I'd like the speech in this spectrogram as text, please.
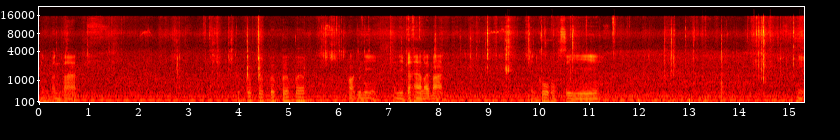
หนึ่งพันบาท ปึ๊บปึ๊บปึ๊บปึ๊บปึ๊บออกอยู่นี่ อันนี้ก็ห้าร้อยบาท เป็นคู่หกสี่นี่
